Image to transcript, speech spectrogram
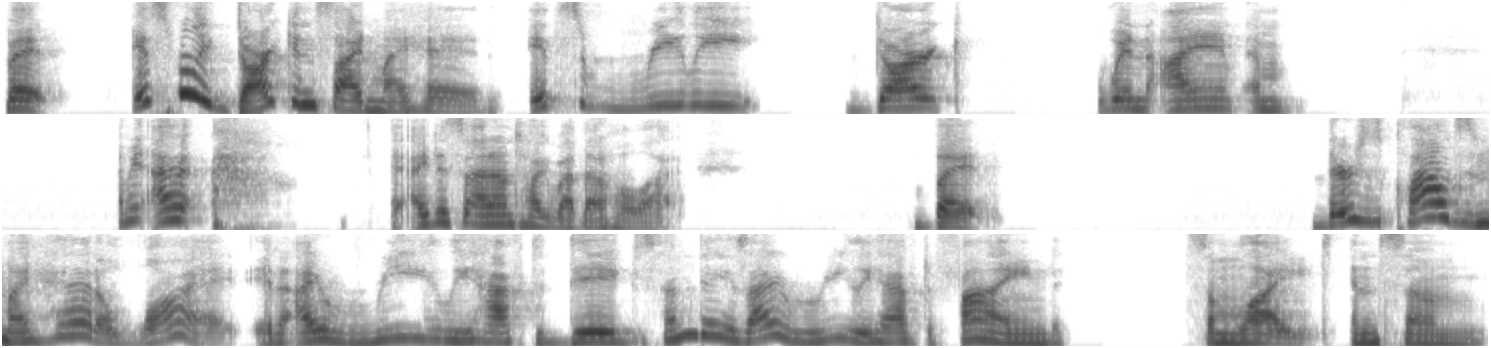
but it's really dark inside my head. It's really dark when I am I mean, I I just I don't talk about that a whole lot. But there's clouds in my head a lot and I really have to dig. Some days I really have to find some light and some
